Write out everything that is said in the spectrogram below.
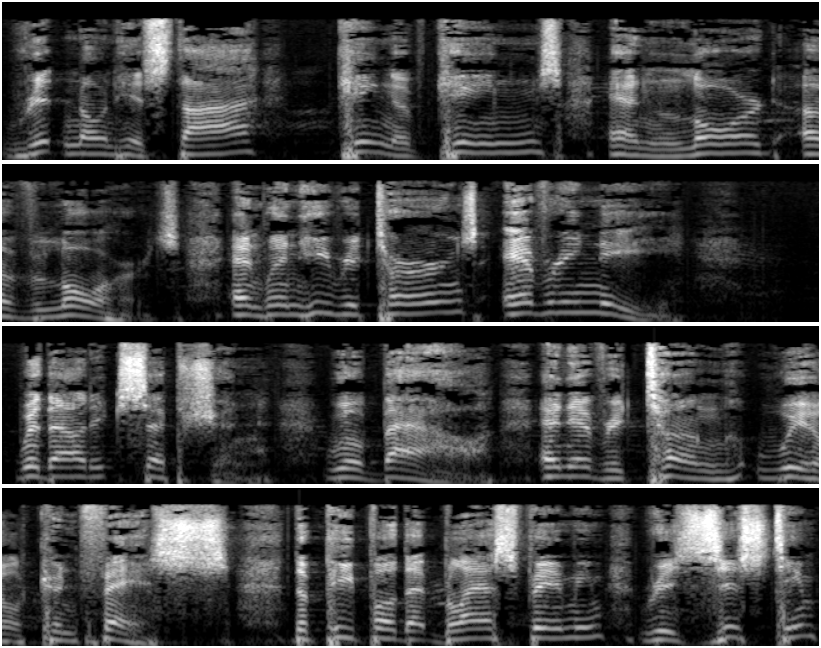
written on his thigh. King of kings and Lord of lords. And when he returns, every knee without exception will bow and every tongue will confess. The people that blaspheme him, resist him,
